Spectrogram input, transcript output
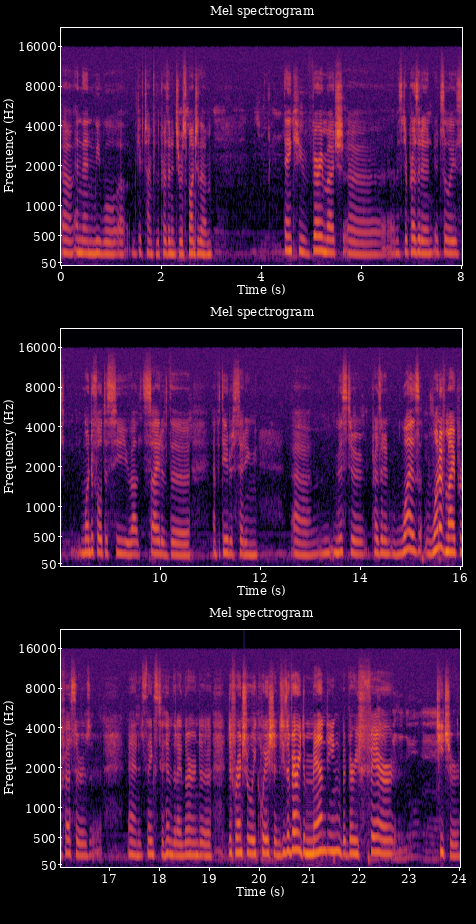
and then we will give time for the President to respond to them. Thank you very much, Mr. President. It's always wonderful to see you outside of the amphitheater setting. Mr. President was one of my professors and it's thanks to him that I learned uh, differential equations. He's a very demanding but very fair teacher.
